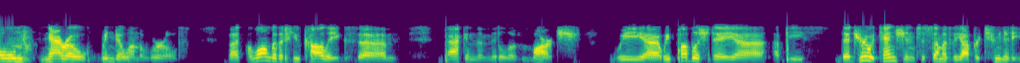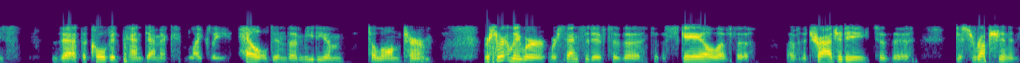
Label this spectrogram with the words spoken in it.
own narrow window on the world. But along with a few colleagues, um, back in the middle of March, we uh, we published a uh, a piece that drew attention to some of the opportunities that the COVID pandemic likely held in the medium to long term. We certainly were we're sensitive to the to the scale of the of the tragedy, to the disruption and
